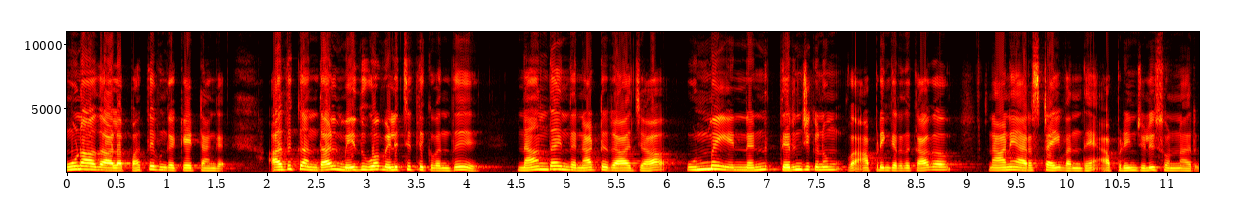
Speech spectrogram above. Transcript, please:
மூணாவது ஆளை பார்த்து இவங்க கேட்டாங்க. அதுக்கு அந்த ஆள் மெதுவாக வெளிச்சத்துக்கு வந்து நான் தான் இந்த நாட்டு ராஜா உண்மை என்னன்னு தெரிஞ்சுக்கணும் அப்படிங்கிறதுக்காக நானே அரெஸ்ட் ஆகி வந்தேன் அப்படின்னு சொல்லி சொன்னார்.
